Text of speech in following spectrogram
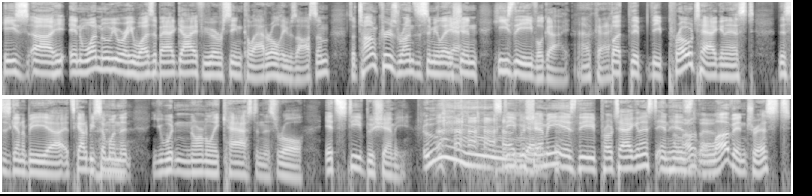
He's uh, he, in one movie where he was a bad guy. If you've ever seen Collateral, he was awesome. So Tom Cruise runs the simulation. He's the evil guy. Okay. But the the protagonist, this is going to be. Uh, it's got to be someone that you wouldn't normally cast in this role. It's Steve Buscemi. Ooh, Steve Buscemi is the protagonist, and his love love interest.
